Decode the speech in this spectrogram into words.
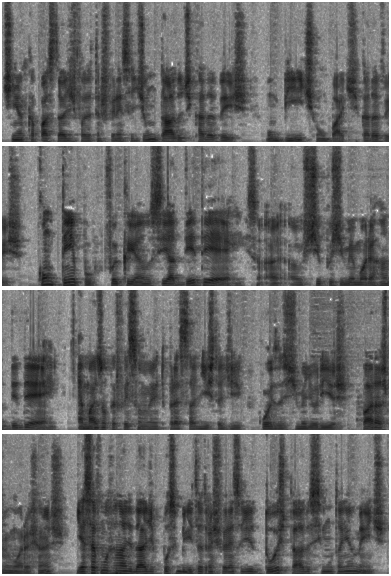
tinham capacidade de fazer transferência de um dado de cada vez, um bit ou um byte de cada vez. Com o tempo, foi criando-se a DDR, os tipos de memória RAM DDR. É mais um aperfeiçoamento para essa lista de coisas de melhorias para as memórias RAM, e essa funcionalidade possibilita a transferência de dois dados simultaneamente,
